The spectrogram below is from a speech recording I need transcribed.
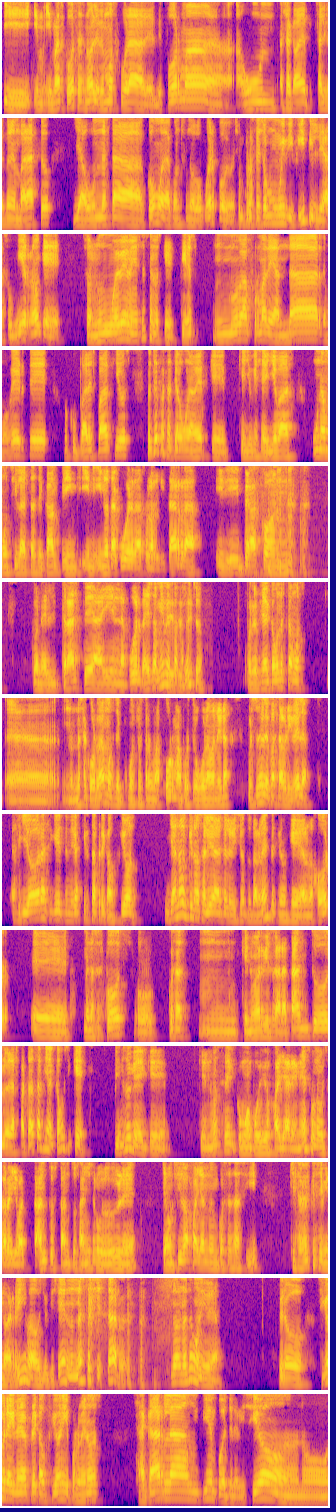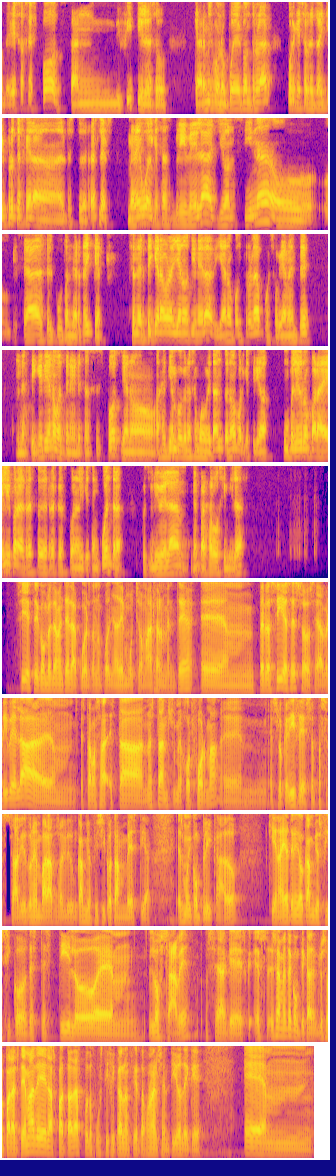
Y, y- y más cosas, ¿no? Le vemos fuera de, de forma, aún se acaba de salir de un embarazo y aún no está cómoda con su nuevo cuerpo. Es un proceso muy difícil de asumir, ¿no? Que son nueve meses en los que tienes una nueva forma de andar, de moverte, ocupar espacios. ¿No te pasa a ti alguna vez que, que yo qué sé, llevas una mochila estas de camping y, y no te acuerdas o la guitarra y, y pegas con, con el traste ahí en la puerta? Eso a mí me Sí, pasa sí, sí. mucho. Porque al fin y al cabo no estamos, eh, no nos acordamos de cómo es nuestra nueva forma, por decirlo de alguna manera. Pues eso le pasa a Brivela. Así que yo ahora sí que tendría cierta precaución. Ya no que no saliera de televisión totalmente, sino que a lo mejor eh, menos spots o cosas mm, que no arriesgara tanto. Lo de las patadas, al fin y al cabo, sí que pienso que, que, que no sé cómo ha podido fallar en eso. Una luchadora lleva tantos, tantos años en WWE que aún siga fallando en cosas así, quizás es que se vino arriba o yo qué sé, no, no es sexy star. No, no tengo ni idea. Pero sí que habría que tener precaución y por lo menos sacarla un tiempo de televisión o de esos spots tan difíciles o que ahora mismo no puede controlar, porque sobre todo hay que proteger al resto de wrestlers. Me da igual que seas Brie Bella, John Cena o, o que seas el puto Undertaker. Si Undertaker ahora ya no tiene edad y ya no controla, pues obviamente Undertaker ya no va a tener esos spots, ya no hace tiempo que no se mueve tanto, ¿no? Porque sería un peligro para él y para el resto de wrestlers con el que se encuentra. Pues Brie Bella me parece algo similar. Sí, estoy completamente de acuerdo, no puedo añadir mucho más realmente. Eh, pero sí, es eso, o sea, Brivela eh, está, está, no está en su mejor forma, eh, es lo que dices, salir de un embarazo, salir de un cambio físico tan bestia, es muy complicado. Quien haya tenido cambios físicos de este estilo eh, lo sabe, o sea que es, es, realmente complicado. Incluso para el tema de las patadas puedo justificarlo en cierta forma en el sentido de que... eh,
